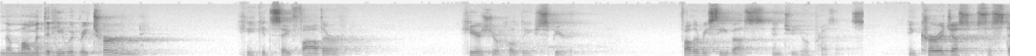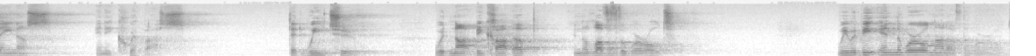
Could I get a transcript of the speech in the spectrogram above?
in the moment that he would return, he could say, Father, here's your Holy Spirit. Father, receive us into your presence. Encourage us, sustain us, and equip us that we too would not be caught up in the love of the world we would be in the world, not of the world.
